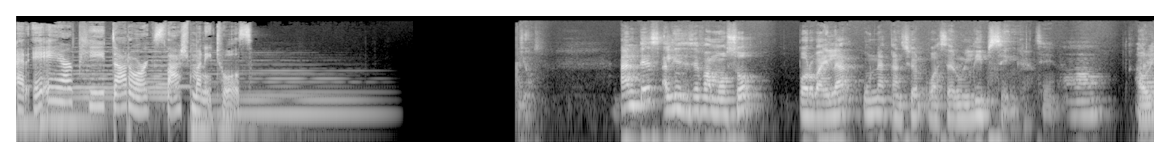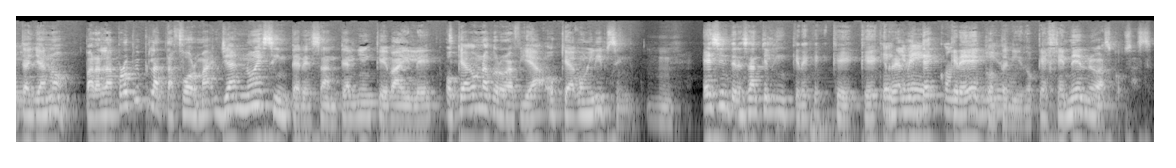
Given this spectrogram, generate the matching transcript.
at aarp.org/moneytools. Antes alguien se hacía famoso por bailar una canción o hacer un lip sync. Sí. Ahorita ya no. Para la propia plataforma ya no es interesante alguien que baile o que haga una coreografía o que haga un lip sync. Es interesante alguien que, cree- que, que Que realmente cree contenido, que genere nuevas cosas.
